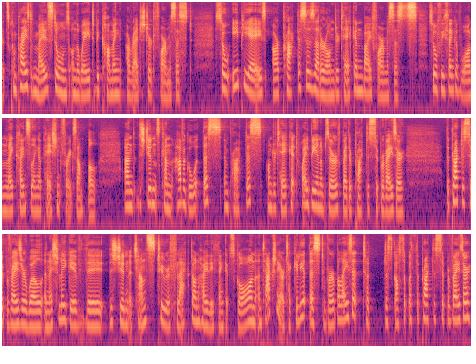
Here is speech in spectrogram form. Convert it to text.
it's comprised of milestones on the way to becoming a registered pharmacist. So, EPAs are practices that are undertaken by pharmacists. So, if we think of one like counselling a patient, for example, and the students can have a go at this in practice, undertake it while being observed by their practice supervisor. The practice supervisor will initially give the, the student a chance to reflect on how they think it's gone and to actually articulate this, to verbalise it, to discuss it with the practice supervisor.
